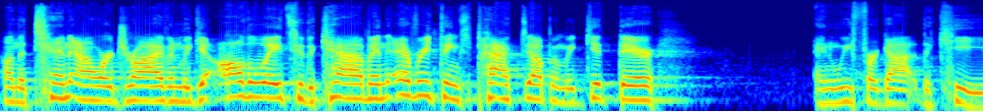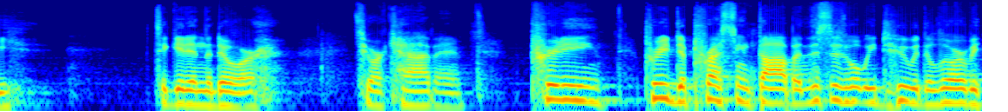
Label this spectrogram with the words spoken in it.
on the 10 hour drive, and we get all the way to the cabin. Everything's packed up, and we get there, and we forgot the key to get in the door to our cabin. Pretty pretty depressing thought, but this is what we do with the Lord. We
